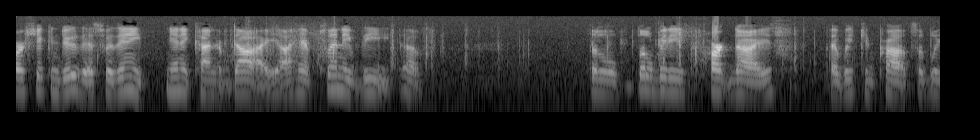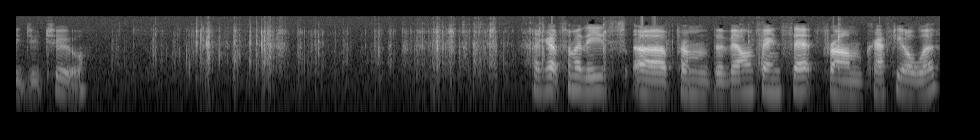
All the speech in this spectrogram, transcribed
Course, you can do this with any any kind of die. I have plenty of the of little little bitty heart dies that we can possibly do too. I got some of these uh, from the Valentine set from Craftiola.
